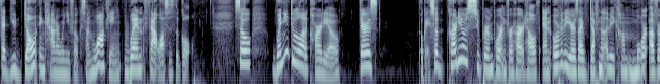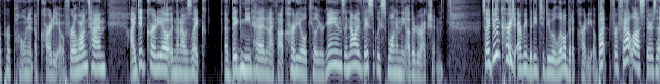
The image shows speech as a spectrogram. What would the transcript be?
that you don't encounter when you focus on walking when fat loss is the goal. So, when you do a lot of cardio, there's okay, so cardio is super important for heart health and over the years I've definitely become more of a proponent of cardio. For a long time, I did cardio and then I was like a big meathead and I thought cardio will kill your gains and now I've basically swung in the other direction. So I do encourage everybody to do a little bit of cardio. But for fat loss, there's a,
